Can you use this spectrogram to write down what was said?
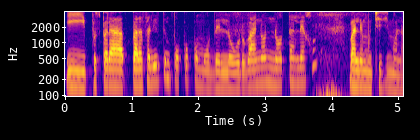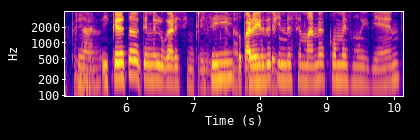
Y pues para, para salirte un poco como de lo urbano, no tan lejos, vale muchísimo la pena. Claro, ¿eh? y Querétaro tiene lugares increíbles. Sí, Ana. Para ir de fin de semana comes muy bien,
